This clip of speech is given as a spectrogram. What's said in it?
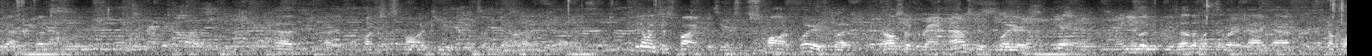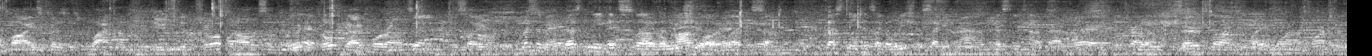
Yeah, uh, a bunch of smaller cubes you know, which is fine because they're smaller players, but they're also Grandmasters players. Yeah. And you look at these other ones where a guy got a couple of buys because his platinum dudes didn't show up, and all of a sudden there's like a gold guy four rounds in, just like. Listen, man, Destiny hits uh, like Oh, the Alicia. popular, Like, yeah. Destiny hits like Alicia second round. Destiny's not a bad player. They try to deserves to like play more in the tournament.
